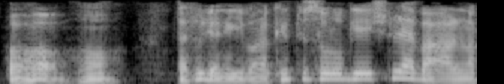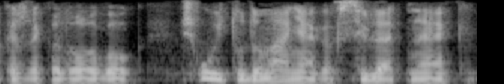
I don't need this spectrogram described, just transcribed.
Aha, ha. Tehát ugyanígy van a kriptozoológia, és leválnak ezek a dolgok és új tudományágak születnek,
